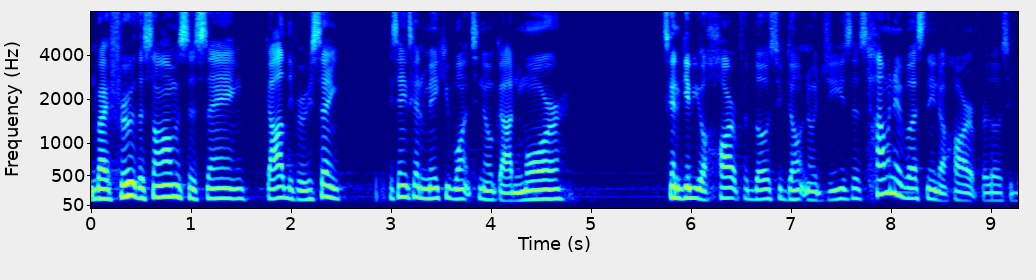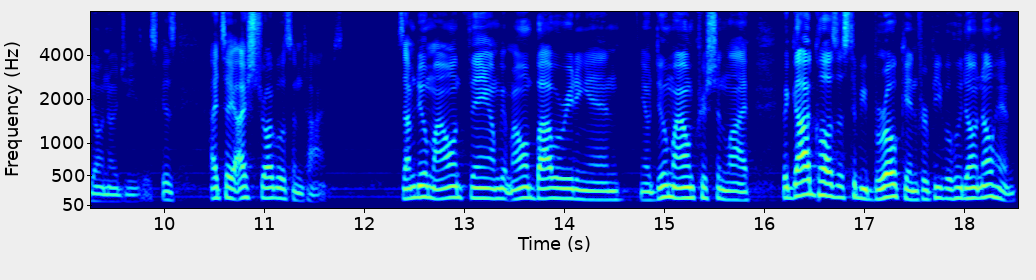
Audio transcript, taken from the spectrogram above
And by fruit, the psalmist is saying godly fruit. He's saying, he's saying it's going to make you want to know God more. It's going to give you a heart for those who don't know Jesus. How many of us need a heart for those who don't know Jesus? Because I tell you, I struggle sometimes. Because I'm doing my own thing, I'm getting my own Bible reading in, you know, doing my own Christian life. But God calls us to be broken for people who don't know Him.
